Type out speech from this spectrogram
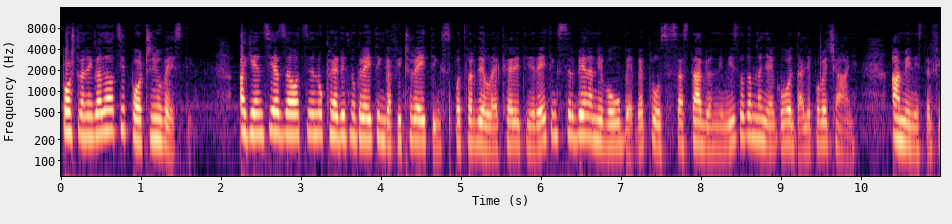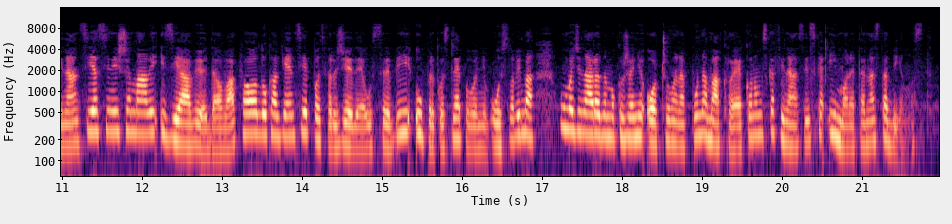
Poštovani gledalci, počinju vesti. Agencija za ocjenu kreditnog rejtinga Fitch Ratings potvrdila je kreditni rejting Srbije na nivou BB+, sa stabilnim izgledom na njegovo dalje povećanje. A ministar financija Siniša Mali izjavio je da ovakva odluka agencije potvrđuje da je u Srbiji, uprkos nepovoljnim uslovima, u međunarodnom okruženju očuvana puna makroekonomska, finansijska i monetarna stabilnost.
